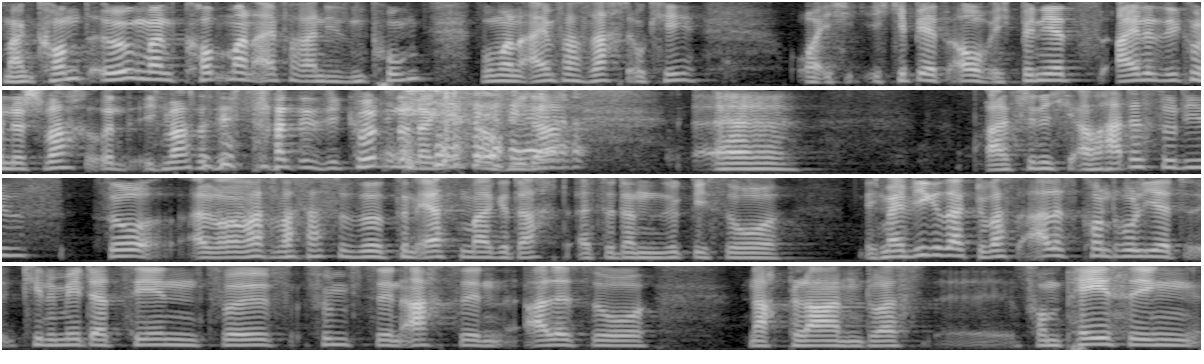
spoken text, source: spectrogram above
man, kommt, irgendwann kommt man einfach an diesen Punkt, wo man einfach sagt, okay, oh, ich, ich gebe jetzt auf, ich bin jetzt eine Sekunde schwach und ich mache das jetzt 20 Sekunden und dann geht's auch wieder. äh, das finde ich, aber hattest du dieses so, also was, was hast du so zum ersten Mal gedacht, als du dann wirklich so, ich meine, wie gesagt, du hast alles kontrolliert, Kilometer 10, 12, 15, 18, alles so nach Plan. Du hast äh, vom Pacing, äh,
